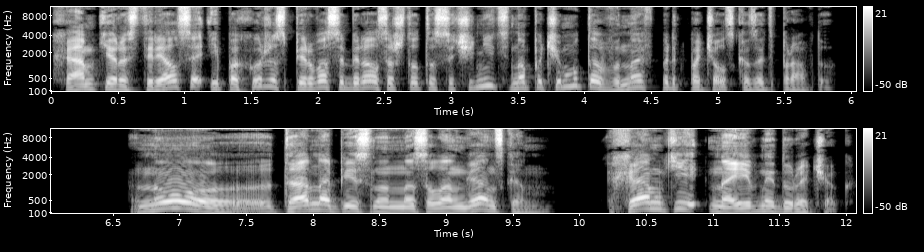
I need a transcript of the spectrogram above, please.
Хамки растерялся и, похоже, сперва собирался что-то сочинить, но почему-то вновь предпочел сказать правду. «Ну, там написано на саланганском. Хамки — наивный дурачок».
